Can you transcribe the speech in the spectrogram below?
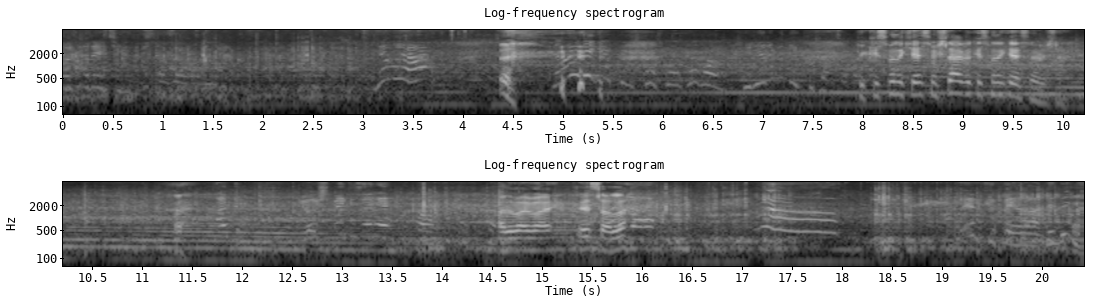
Soytaraya çevirmişler zavallı. Ne bu ya? Bir kısmını kesmişler, bir kısmını kesmemişler. Hadi görüşmek üzere. Hadi bay bay. El salla. Ev köpeği herhalde değil mi?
